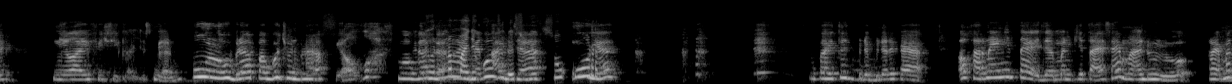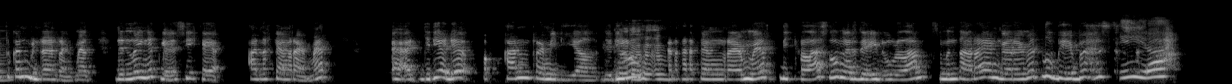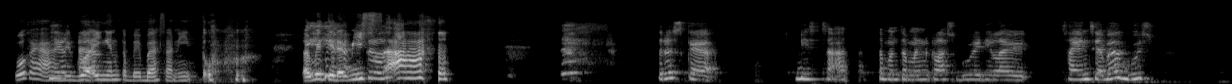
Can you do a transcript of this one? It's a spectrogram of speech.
nilai fisikanya 90 berapa, gue cuma berharap, ya Allah, semoga nggak aja gue sudah aja. sujud syukur. Iya. Sumpah itu bener-bener kayak, oh karena ini teh zaman kita SMA dulu, remet Hmm. tuh kan beneran remet. Dan lo inget gak sih kayak anak yang remet, eh, jadi ada pekan remedial. Jadi lu Mm-mm. anak-anak yang remet di kelas lu ngerjain ulang, sementara yang gak remet lu bebas. Iya. Gue kayak Iya aja gue kan? ingin kebebasan itu. Tapi Iya, tidak gitu bisa. Terus kayak di saat teman-teman kelas gue nilai sainsnya bagus,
